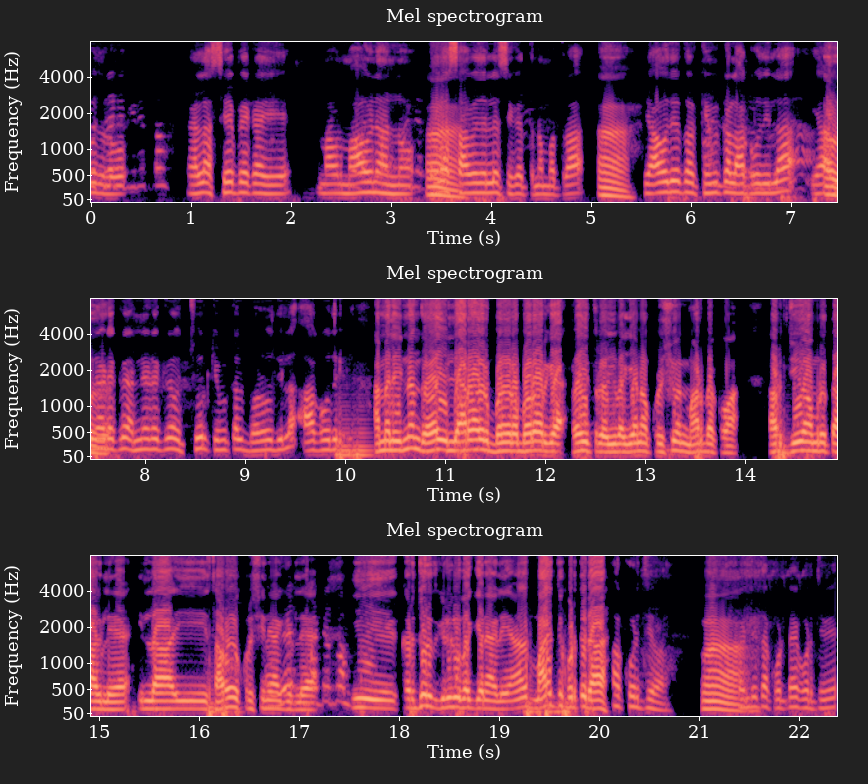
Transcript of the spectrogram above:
ಊದಲು ಎಲ್ಲ ಸೇಪೆಕಾಯಿ ಮಾವಿನ ಹಣ್ಣು ಎಲ್ಲ. ಸಾವಯವದಲ್ಲೇ ಸಿಗತ್ತೆ ನಮ್ಮ ಹತ್ರ. ಯಾವುದೇ ತರ ಕೆಮಿಕಲ್ ಹಾಕೋದಿಲ್ಲ. ಹನ್ನೆರಡು ಎಕರೆ ಹನ್ನೆರಡು ಎಕರೆ ಚೂರು ಕೆಮಿಕಲ್ ಬರೋದಿಲ್ಲ ಆಗೋದಿಲ್ಲ. ಆಮೇಲೆ ಇನ್ನೊಂದು ಇಲ್ಲಿ ಯಾರಾದ್ರೂ ಬರೋ ಬರೋರ್ಗೆ ರೈತರು ಇವಾಗ ಏನೋ ಕೃಷಿ ಒಂದ್ ಮಾಡ್ಬೇಕು. ಅವ್ರ ಜೀವಾಮೃತ ಆಗ್ಲಿ ಇಲ್ಲ ಈ ಸಾವಯವ ಕೃಷಿನೇ ಆಗಿರ್ಲಿ ಈ ಖರ್ಜೂರದ ಗಿಡಗಳ ಬಗ್ಗೆ ಆಗ್ಲಿ ಏನಾದ್ರು ಮಾಹಿತಿ ಕೊಡ್ತೀರಾ? ಕೊಡ್ತೀವ ಖಂಡಿತ ಕೊಟ್ಟೆ ಕೊಡ್ತೀವಿ.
